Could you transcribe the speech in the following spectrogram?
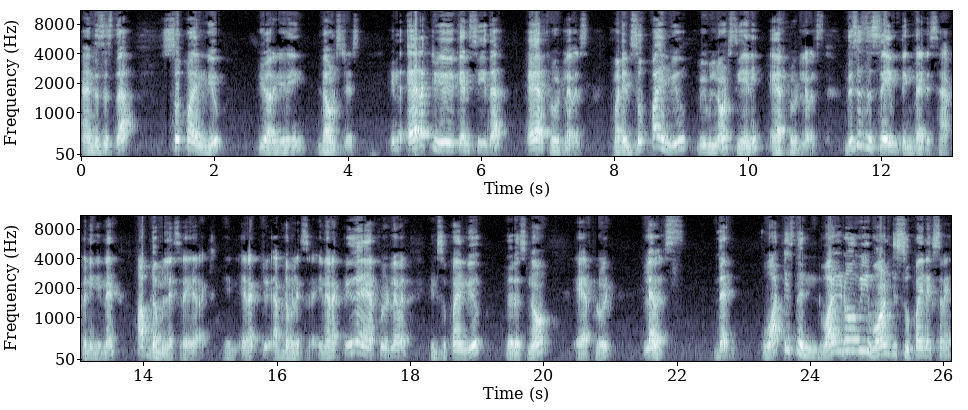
And this is the supine view you are seeing downstairs. In the erect view, you can see the air fluid levels. But in supine view, we will not see any air fluid levels. This is the same thing that is happening in an abdominal X-ray erect. In erect abdominal X-ray. In erect view, air fluid level. In supine view, there is no air fluid levels. Then, what is the, why do we want the supine X-ray?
